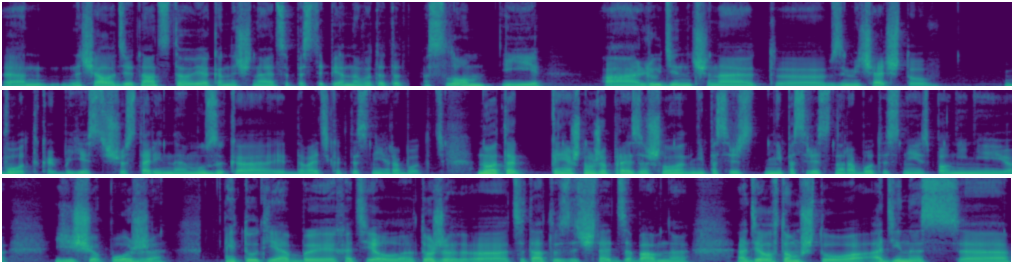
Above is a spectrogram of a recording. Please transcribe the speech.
э, начало 19 века начинается постепенно вот этот слом, и а люди начинают э, замечать, что вот, как бы есть еще старинная музыка, и давайте как-то с ней работать. Но это, конечно, уже произошло непосредственно, непосредственно работа с ней, исполнение ее еще позже. И тут я бы хотел тоже э, цитату зачитать забавную. Дело в том, что один из э,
